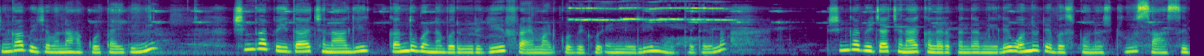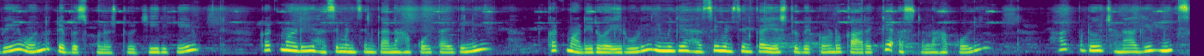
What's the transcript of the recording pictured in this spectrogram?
ಶೇಂಗಾ ಬೀಜವನ್ನು ಹಾಕ್ಕೊಳ್ತಾ ಇದ್ದೀನಿ. ಶೇಂಗಾ ಬೀಜ ಚೆನ್ನಾಗಿ ಕಂದು ಬಣ್ಣ ಬರುವವರೆಗೆ ಫ್ರೈ ಮಾಡ್ಕೋಬೇಕು ಎಣ್ಣೆಯಲ್ಲಿ. ನೋಡ್ತಾ ಇದ್ದಾರಲ್ಲ? ಶೇಂಗಾ ಬೀಜ ಚೆನ್ನಾಗಿ ಕಲರ್ ಬಂದ ಮೇಲೆ ಒಂದು ಟೇಬಲ್ ಸ್ಪೂನಷ್ಟು ಸಾಸಿವೆ, ಒಂದು ಟೇಬಲ್ ಸ್ಪೂನಷ್ಟು ಜೀರಿಗೆ. ಕಟ್ ಮಾಡಿ ಹಸಿಮೆಣಸಿನ್ಕಾಯನ್ನ ಹಾಕ್ಕೊಳ್ತಾ ಇದ್ದೀನಿ. ಕಟ್ ಮಾಡಿರುವ ಈರುಳ್ಳಿ, ನಿಮಗೆ ಹಸಿಮೆಣಸಿನ್ಕಾಯಿ ಎಷ್ಟು ಬೇಕೊಂಡು ಖಾರಕ್ಕೆ ಅಷ್ಟನ್ನು ಹಾಕ್ಕೊಳ್ಳಿ ಹಾಕ್ಬಿಟ್ಟು ಚೆನ್ನಾಗಿ ಮಿಕ್ಸ್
